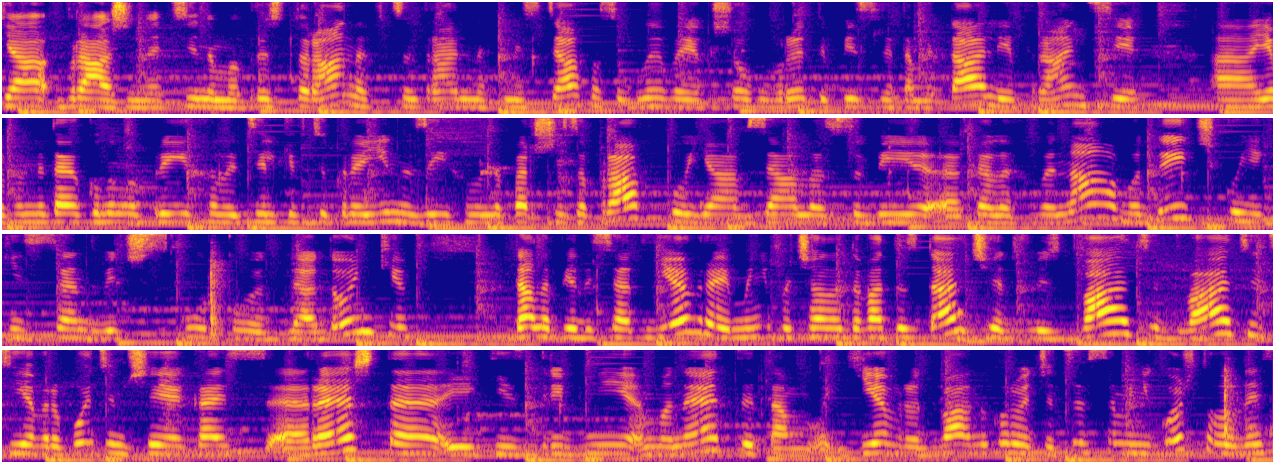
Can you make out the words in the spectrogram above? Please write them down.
я вражена цінами в ресторанах в центральних місцях, особливо якщо говорити після там Італії, Франції. Я пам'ятаю, коли ми приїхали тільки в цю країну, заїхали на першу заправку. Я взяла собі е, келих вина, водичку, якийсь сендвіч з куркою для доньки. Дала 50 євро, і мені почали давати здачу. Я дивлюсь 20-20 євро. Потім ще якась е, решта, якісь дрібні монети, там євро, два. Ну коротше, це все мені коштувало десь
